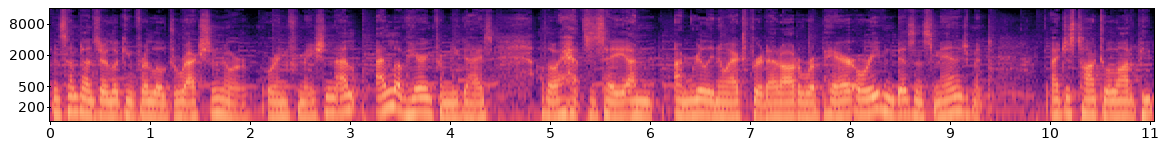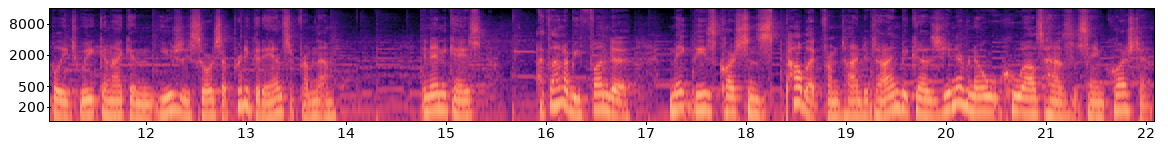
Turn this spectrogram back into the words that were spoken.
And sometimes they're looking for a little direction or, or information. I, I love hearing from you guys, although I have to say I'm, I'm really no expert at auto repair or even business management. I just talk to a lot of people each week and I can usually source a pretty good answer from them. In any case, I thought it'd be fun to make these questions public from time to time because you never know who else has the same question.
